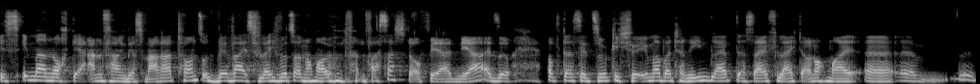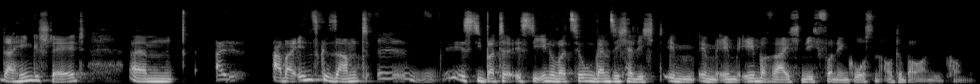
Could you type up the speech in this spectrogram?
ist immer noch der Anfang des Marathons und wer weiß, vielleicht wird es auch noch mal irgendwann Wasserstoff werden, ja. Also ob das jetzt wirklich für immer Batterien bleibt, das sei vielleicht auch noch mal äh, ähm, dahingestellt. Ähm, aber insgesamt äh, ist die Batter ist die Innovation ganz sicherlich im, im, im E-Bereich nicht von den großen Autobauern gekommen.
